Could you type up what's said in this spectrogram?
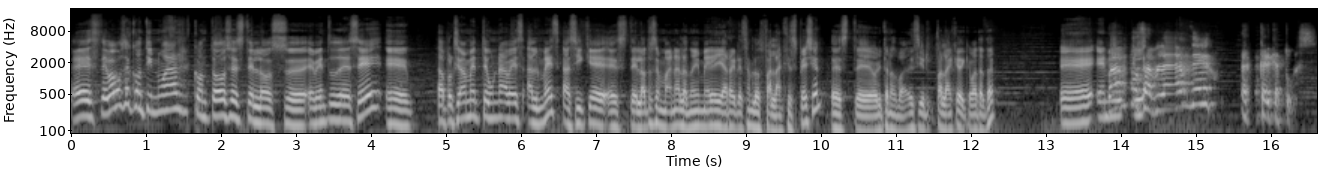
Este, vamos a continuar con todos este, los eh, eventos de DC. eh, aproximadamente una vez al mes. Así que este, la otra semana a las nueve y media ya regresan los Falange Special. Este, ahorita nos va a decir Falange de qué va a tratar. Eh, en Vamos la- a hablar de caricaturas.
